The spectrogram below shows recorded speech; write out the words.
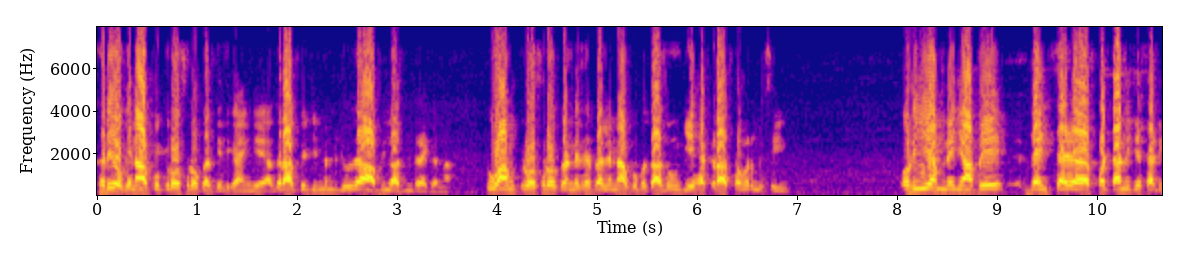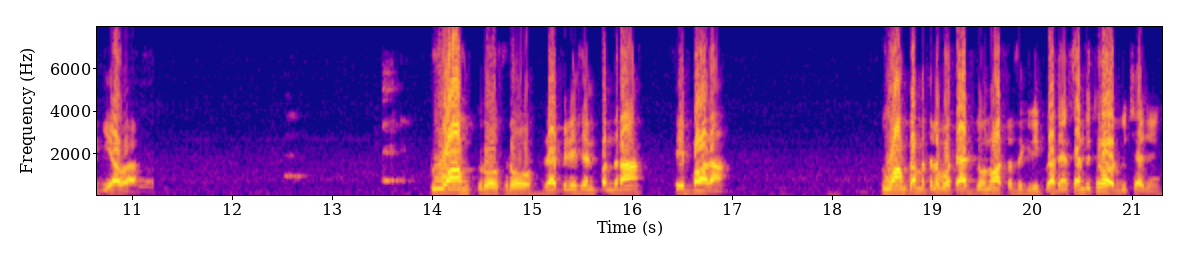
खड़े होकर ना आपको क्रॉस रो करके दिखाएँगे। अगर आपके जिम में मौजूद है, आप भी लाजमी ट्राई करना। टू आर्म क्रॉस रो करने से पहले मैं आपको बता दूँ, ये है क्रॉस ओवर मशीन और ये हमने यहाँ पे बेंच फट्टा नीचे सेट किया हुआ। Two arm cross row repetition पंद्रह से बारह। टू आर्म का मतलब होता है दोनों हाथों से ग्रिप कर रहे हैं। सैंडी थोड़ा और पीछे आ जाए।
